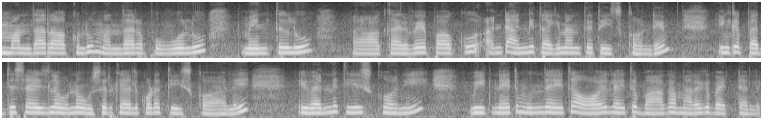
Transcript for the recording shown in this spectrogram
మందార ఆకులు మందార పువ్వులు మెంతులు కరివేపాకు అంటే అన్నీ తగినంత తీసుకోండి. ఇంకా పెద్ద సైజులో ఉన్న ఉసిరికాయలు కూడా తీసుకోవాలి. ఇవన్నీ తీసుకొని వీటిని అయితే ముందు అయితే ఆయిల్ అయితే బాగా మరగబెట్టాలి.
